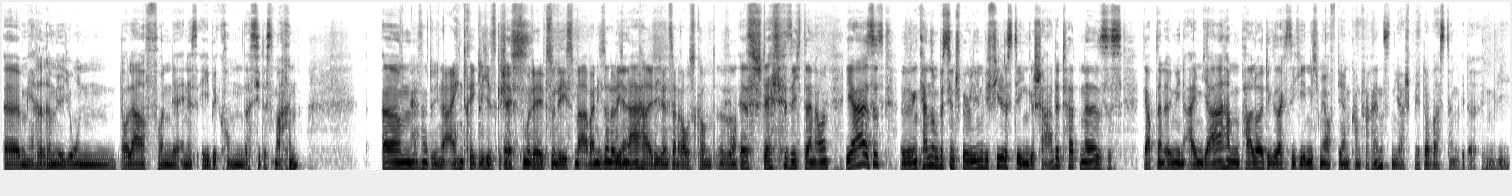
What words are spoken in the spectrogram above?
äh, mehrere Millionen Dollar von der NSA bekommen, dass sie das machen. Ähm, das ist natürlich ein einträgliches Geschäftsmodell es, zunächst mal, aber nicht sonderlich ja. nachhaltig, wenn es dann rauskommt. Also. Es stellte sich dann auch, ja, es ist, also man kann so ein bisschen spekulieren, wie viel das Ding geschadet hat. Ne? Es ist, gab dann irgendwie in einem Jahr, haben ein paar Leute gesagt, sie gehen nicht mehr auf deren Konferenzen. Ja, später war es dann wieder irgendwie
